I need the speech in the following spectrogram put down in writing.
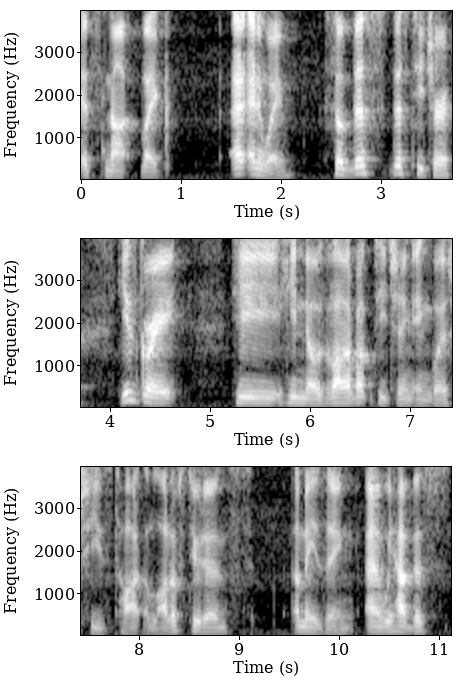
it's not like a- anyway so this this teacher he's great he he knows a lot about teaching english he's taught a lot of students amazing and we have this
